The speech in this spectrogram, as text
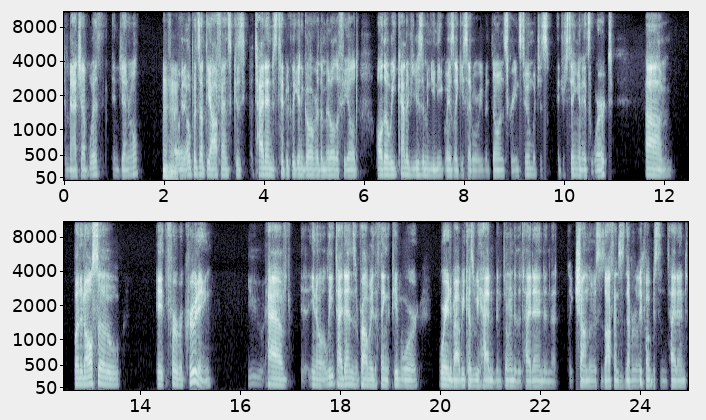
to match up with in general. Mhm. So it opens up the offense because tight end is typically going to go over the middle of the field. Although we kind of use them in unique ways, like you said, where we've been throwing screens to him, which is interesting and it's worked. Um, but it also it for recruiting, you have you know elite tight ends are probably the thing that people were worried about because we hadn't been throwing to the tight end and that like Sean Lewis's offense is never really focused on the tight end.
